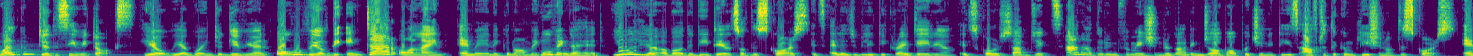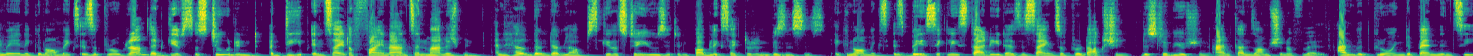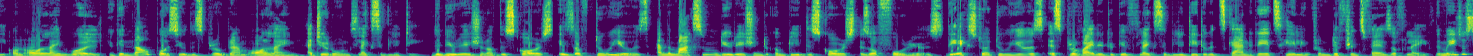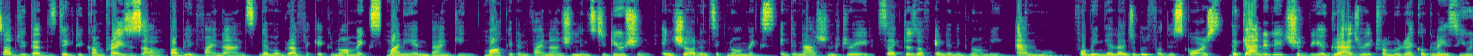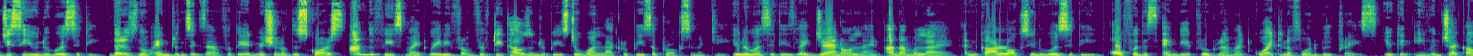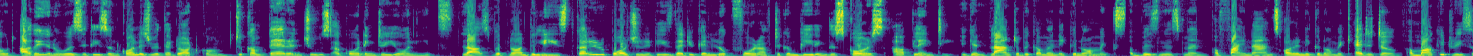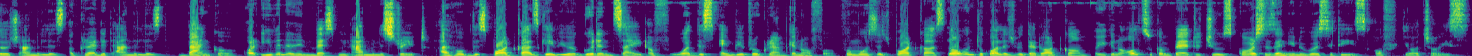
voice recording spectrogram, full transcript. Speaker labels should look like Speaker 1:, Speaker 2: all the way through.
Speaker 1: Welcome to the CV Talks. Here we are going to give you an overview of the entire online MA in Economics. Moving ahead, you will hear about the details of this course, its eligibility criteria, its core subjects, and other information regarding job opportunities after the completion of this course. MA in Economics is a program that gives a student a deep insight of finance and management and help them develop skills to use it in public sector and businesses. Economics is basically studied as the science of production, distribution, and consumption of wealth. And with growing dependency on online world, you can now pursue this program online at your own flexibility. The duration of this course is of 2 years and the maximum duration to complete this course is of 4 years. The extra 2 years is provided to give flexibility to its candidates hailing from different spheres of life. The major subjects that this degree comprises are public finance, demographic economics, money and banking, market and financial institution, insurance economics, international trade, sectors of Indian economy, and more. For being eligible for this course, the candidate should be a graduate from a recognized UGC university. There is no entrance exam for the admission of this course, and the fees might vary from 50,000 rupees to 1 lakh rupees approximately. Universities like Jain Online, Annamalai, and Calorx University offer this MBA program at quite an affordable price. You can even check out other universities on collegevidya.com to compare and choose according to your needs. Last but not the least, career opportunities that you can look for after completing this course are plenty. You can plan to become an economics, a businessman, a finance or an economic editor, a market research analyst, a credit analyst, banker, or even an investment administrator. I hope this podcast gave you a good insight of what this MBA program can offer. For more such podcasts, log on to collegevidya.com where you can also compare to choose courses and universities of your choice.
